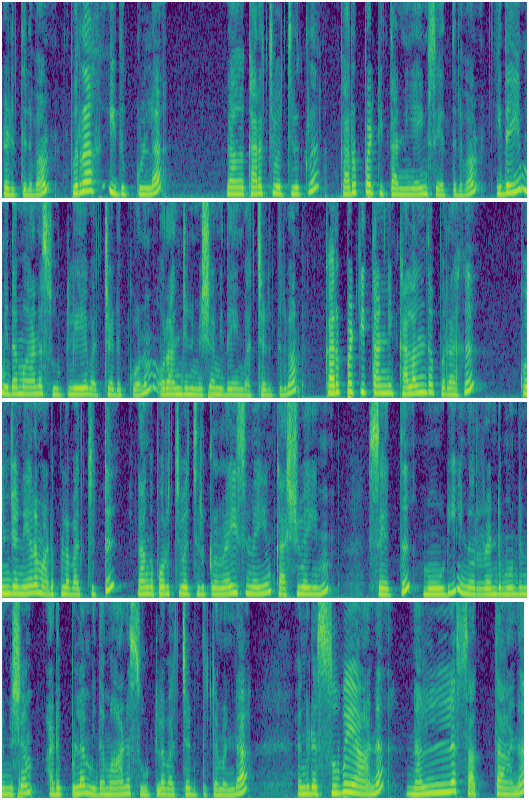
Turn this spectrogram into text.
எடுத்துடுவோம். பிறகு இதுக்குள்ளே நாங்கள் கரைச்சி வச்சுருக்கிற கருப்பட்டி தண்ணியையும் சேர்த்துடுவோம். இதையும் மிதமான சூட்லேயே வச்செடுக்கணும். ஒரு அஞ்சு நிமிஷம் இதையும் வச்செடுத்துடுவோம். கருப்பட்டி தண்ணி கலந்த பிறகு கொஞ்சம் நேரம் அடுப்பில் வச்சுட்டு நாங்கள் பொறிச்சு வச்சுருக்கிற ரைஸினையும் கஷுவையும் சேர்த்து மூடி இன்னொரு ரெண்டு மூன்று நிமிஷம் அடுப்பில் மிதமான சூட்டில் வச்செடுத்துட்டோம்டா. எங்களோட சுவையான நல்ல சத்தான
